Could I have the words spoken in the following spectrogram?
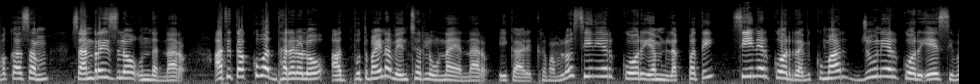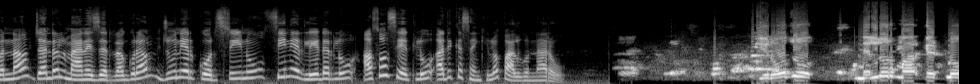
అవకాశం సన్ రైజ్లో ఉందన్నారు. అతి తక్కువ ధరలలో అద్భుతమైన వెంచర్లు ఉన్నాయన్నారు. ఈ కార్యక్రమంలో senior core M Lakhpati senior core Ravikumar junior core A Shivanna general manager Raghuram junior core Srinu senior లీడర్లు అసోసియేట్లు అధిక సంఖ్యలో పాల్గొన్నారు. ఈ రోజు నెల్లూరు మార్కెట్లో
